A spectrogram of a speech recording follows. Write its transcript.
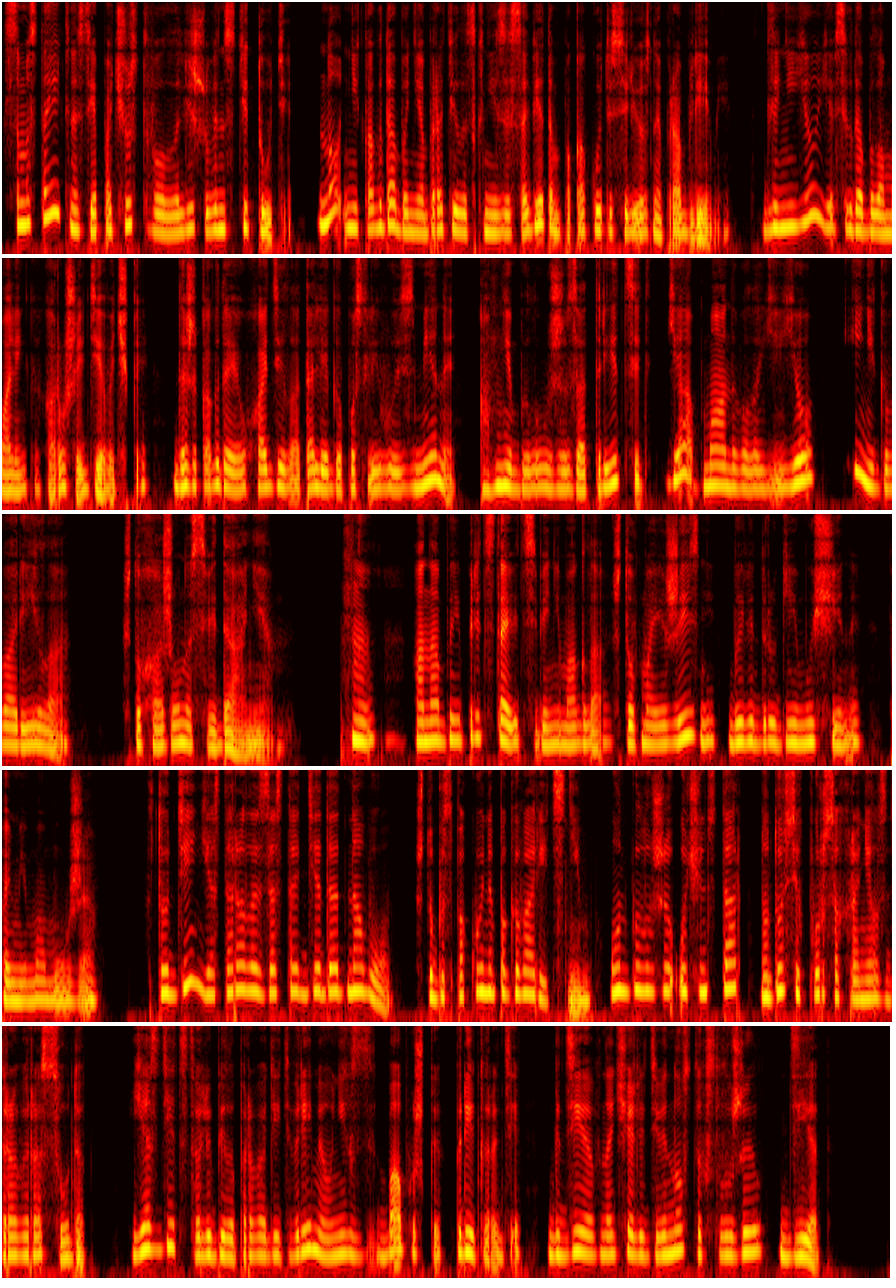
Самостоятельность я почувствовала лишь в институте, но никогда бы не обратилась к ней за советом по какой-то серьезной проблеме. Для нее я всегда была маленькой хорошей девочкой. Даже когда я уходила от Олега после его измены, а мне было уже за тридцать, я обманывала ее и не говорила, что хожу на свидание. Хм, она бы и представить себе не могла, что в моей жизни были другие мужчины, помимо мужа. В тот день я старалась застать деда одного, чтобы спокойно поговорить с ним. Он был уже очень стар, но до сих пор сохранял здравый рассудок. Я с детства любила проводить время у них с бабушкой в пригороде, где в начале 90-х служил дед.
